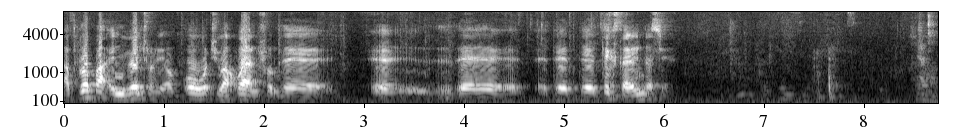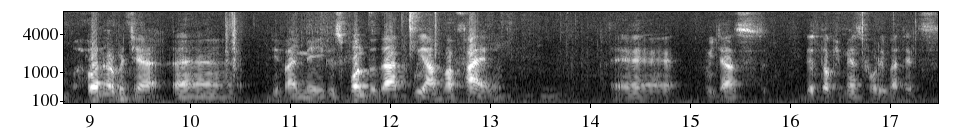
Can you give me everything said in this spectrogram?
A proper inventory of all what you acquired from the, uh, the, the, the textile industry. Honorable Chair, uh, if I may respond to that, we have a file uh, which has the documents for Rivertex.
